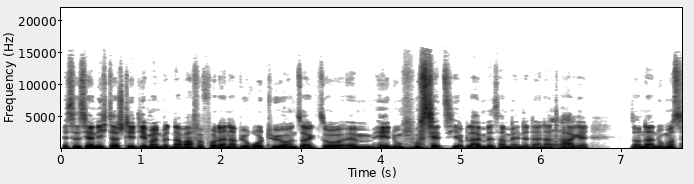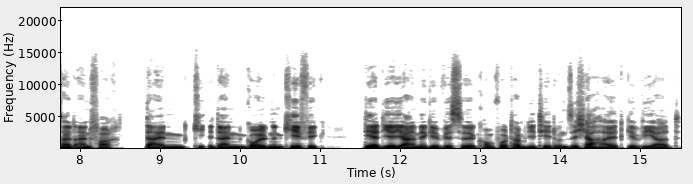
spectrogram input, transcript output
Es ist ja nicht, da steht jemand mit einer Waffe vor deiner Bürotür und sagt so, ähm, hey, du musst jetzt hier bleiben bis am Ende deiner mhm. Tage, sondern du musst halt einfach deinen, deinen goldenen Käfig, der dir ja eine gewisse Komfortabilität und Sicherheit gewährt,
